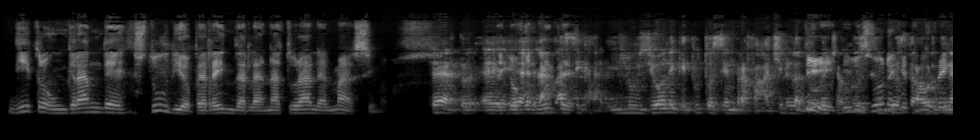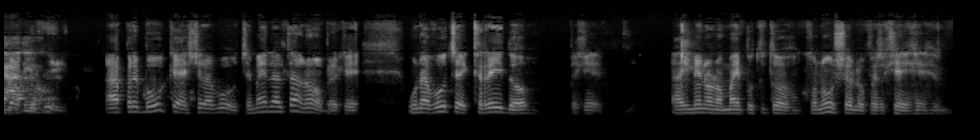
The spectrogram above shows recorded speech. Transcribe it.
dietro un grande studio per renderla naturale al massimo. Certo, è, è la classica illusione che tutto sembra facile laddove sì, c'è uno studio straordinario. Apre bocca e esce la voce, ma in realtà no, perché una voce credo, perché ahimè non ho mai potuto conoscerlo perché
